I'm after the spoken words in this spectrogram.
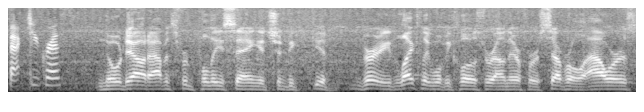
Back to you, Chris. No doubt, Abbotsford police saying it should be, it very likely will be closed around there for several hours.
